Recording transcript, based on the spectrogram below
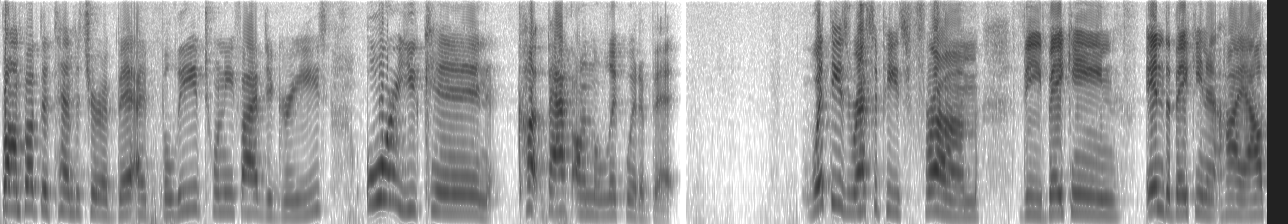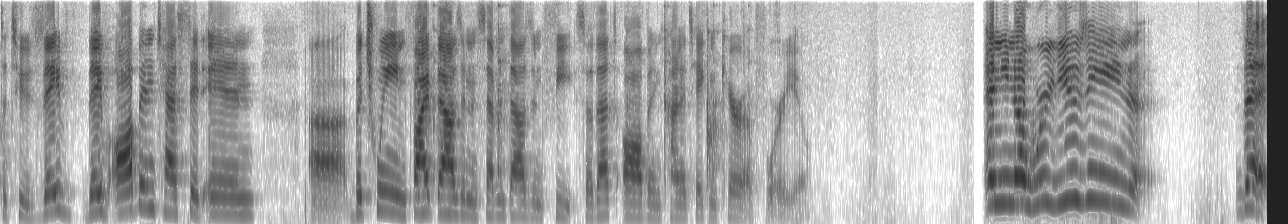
bump up the temperature a bit, I believe 25 degrees, or you can cut back on the liquid a bit. With these recipes from the baking in the baking at high altitudes, they've they've all been tested in uh, between 5,000 and 7,000 feet. So that's all been kind of taken care of for you. And you know, we're using the,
